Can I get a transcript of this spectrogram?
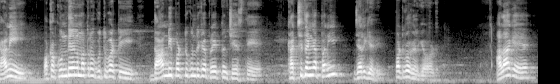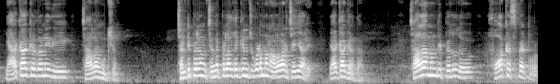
కానీ ఒక కుందేలు మాత్రం గుర్తుపట్టి దాన్ని పట్టుకుందుకే ప్రయత్నం చేస్తే ఖచ్చితంగా పని జరిగేది పట్టుకోగలిగేవాడు. అలాగే ఏకాగ్రత అనేది చాలా ముఖ్యం. చంటి పిల్లలు చిన్నపిల్లల దగ్గర నుంచి కూడా మనం అలవాటు చేయాలి ఏకాగ్రత. చాలామంది పిల్లలు ఫోకస్ పెట్టరు.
